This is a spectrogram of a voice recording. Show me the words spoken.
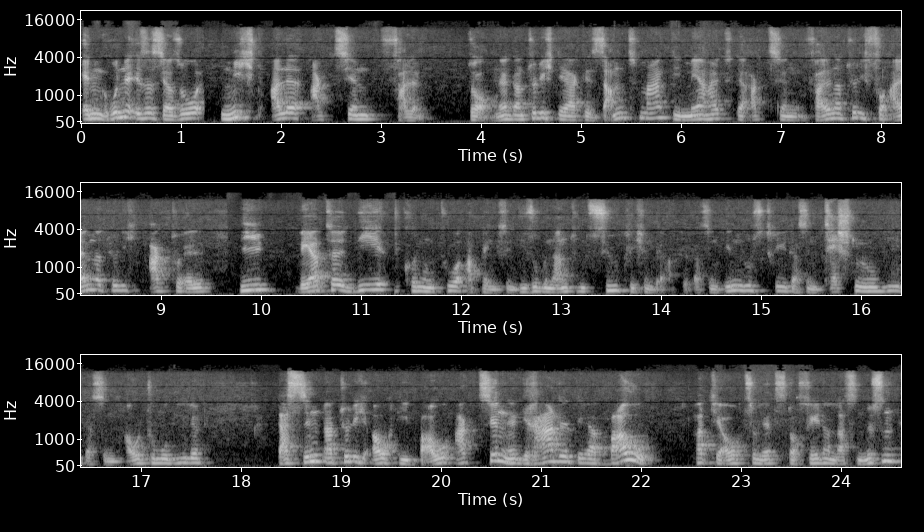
Im Grunde ist es ja so, nicht alle Aktien fallen. So, ne, natürlich der Gesamtmarkt, die Mehrheit der Aktien fallen natürlich, vor allem natürlich aktuell die Werte, die konjunkturabhängig sind, die sogenannten zyklischen Werte. Das sind Industrie, das sind Technologie, das sind Automobile. Das sind natürlich auch die Bauaktien. Ne, gerade der Bau hat ja auch zuletzt doch federn lassen müssen.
